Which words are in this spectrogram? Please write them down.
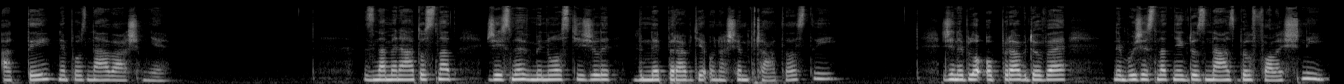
a ty nepoznáváš mě. Znamená to snad, že jsme v minulosti žili v nepravdě o našem přátelství? Že nebylo opravdové, nebo že snad někdo z nás byl falešný?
